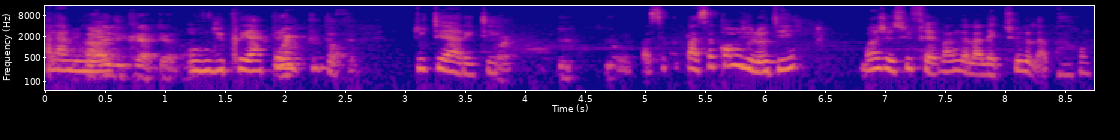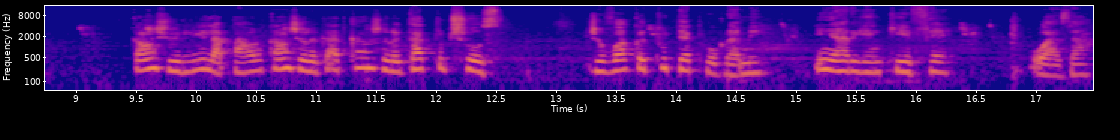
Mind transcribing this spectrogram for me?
À la lumière Parler du Créateur. du Créateur, Oui, tout à fait. tout est arrêté. Ouais. Parce, que, parce que comme je le dis, moi je suis fervent de la lecture de la parole. Quand je lis la parole, quand je regarde, quand je regarde toute chose, je vois que tout est programmé. Il n'y a rien qui est fait au hasard.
